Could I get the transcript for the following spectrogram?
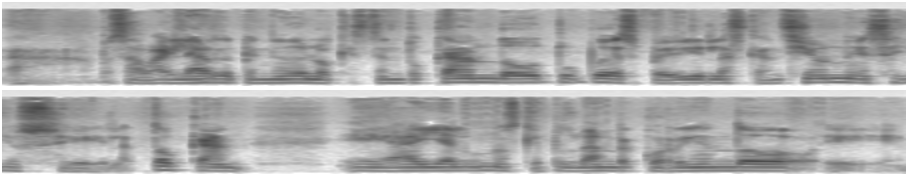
a, pues, a bailar dependiendo de lo que estén tocando. Tú puedes pedir las canciones, ellos se la tocan. Eh, hay algunos que pues van recorriendo eh,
